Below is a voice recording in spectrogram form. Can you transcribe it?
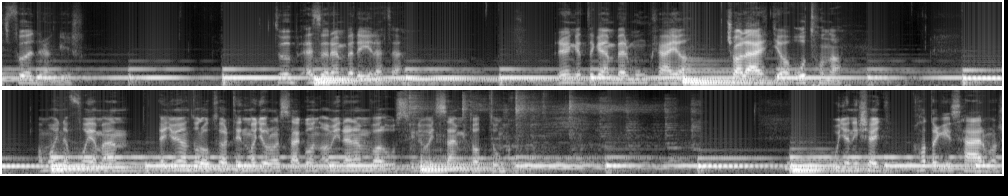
egy földrengés. Több ezer ember élete. Rengeteg ember munkája, családja, otthona. A mai nap folyamán egy olyan dolog történt Magyarországon, amire nem valószínű, hogy számítottunk. Ugyanis egy 6,3-as,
